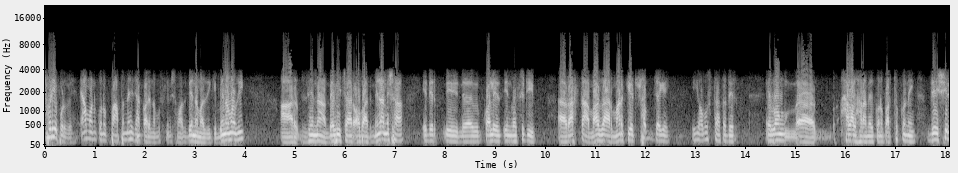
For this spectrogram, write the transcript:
ছড়িয়ে পড়বে, এমন কোন পাপ নেই যা করে না মুসলিম সমাজ। বেনামাজি কি? বেনামাজি আর জেনা ব্যবিচার অবাধ, মেলামেশা, এদের কলেজ ইউনিভার্সিটি রাস্তা, বাজার মার্কেট সব জায়গায় এই অবস্থা তাদের। এবং হালাল হারামের কোনো পার্থক্য নেই। যে শির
